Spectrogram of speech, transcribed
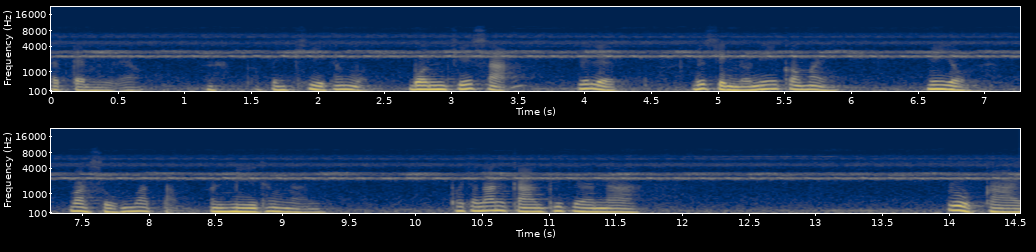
ก็เต็มอยู่แล้ว ก็เป็นขี้ทั้งหมด บนศีรษะวิเลศหรือสิ่งเหล่านี้ก็ไม่นิยมว่าสูงว่าต่ำมันมีทั้งนั้น เพราะฉะนั้นการพิจารณา รูปกาย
